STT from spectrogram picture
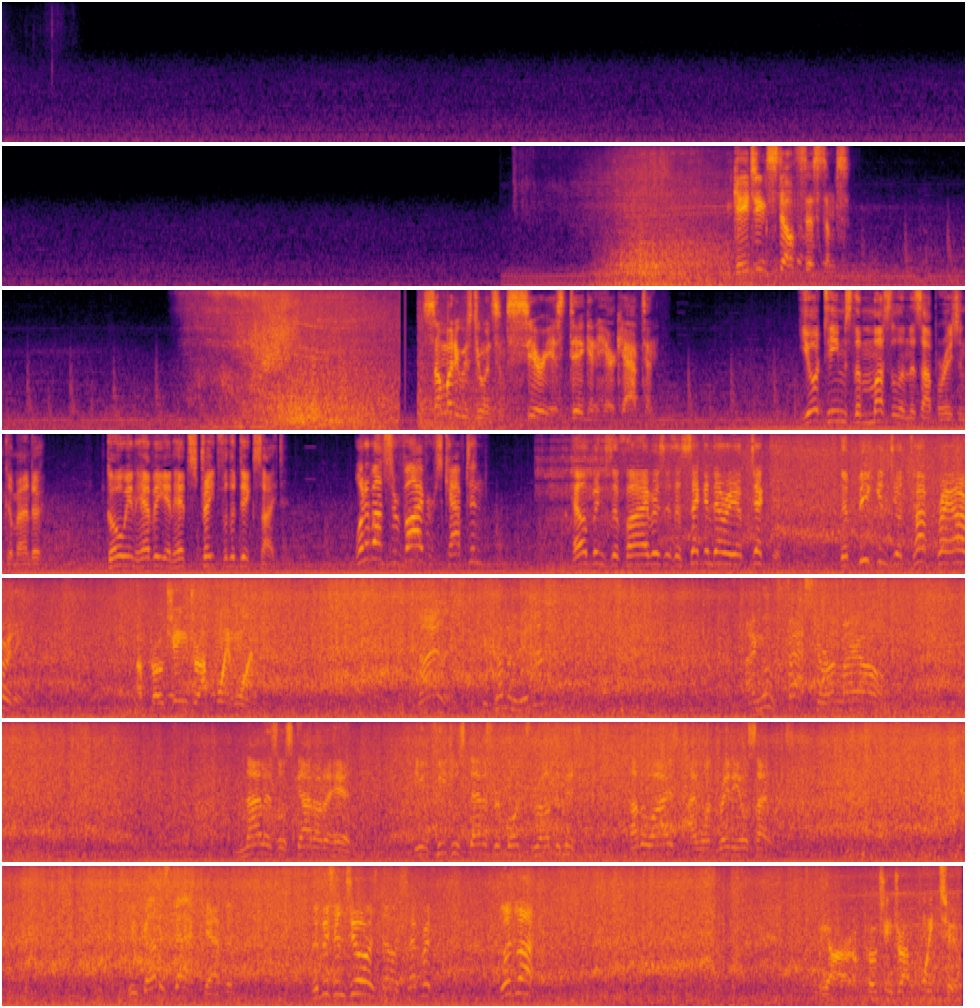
Engaging stealth systems. Somebody was doing some serious digging here, Captain. Your team's the muscle in this operation, Commander. Go in heavy and head straight for the dig site. What about survivors, Captain? Helping survivors is a secondary objective. The beacon's your top priority. Approaching drop point one. Nihlus, you coming with us? I move faster on my own. Nihlus will scout out ahead. He'll feed you status reports throughout the mission. Otherwise, I want radio silence. We've got his back, Captain. The mission's yours now, Shepard. Good luck! We are approaching drop point two.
